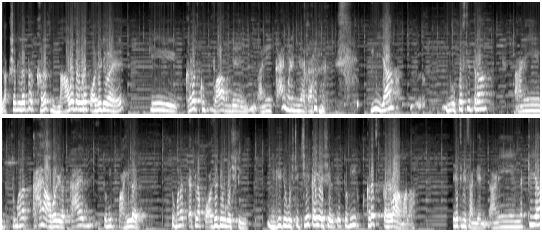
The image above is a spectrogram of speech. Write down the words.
लक्ष दिलं तर खरंच नावच एवढं पॉझिटिव्ह आहे की खरंच खूप वा म्हणजे आणि काय म्हणेन मी आता? तुम्ही या उपस्थित राहा आणि तुम्हाला काय आवडलं काय तुम्ही पाहिलं तुम्हाला त्यातल्या पॉझिटिव्ह गोष्टी निगेटिव्ह गोष्टी जे काही असेल ते तुम्ही खरंच कळवा आम्हाला. हेच मी सांगेन. आणि नक्की या.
